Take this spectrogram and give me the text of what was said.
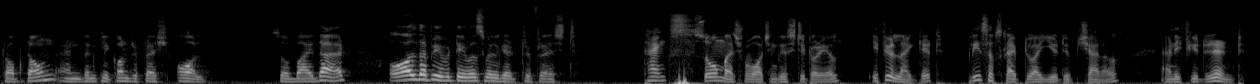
drop down and then click on refresh all. So by that all the pivot tables will get refreshed thanks so much for watching this tutorial. If you liked it please subscribe to our youtube channel. And if you didn't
